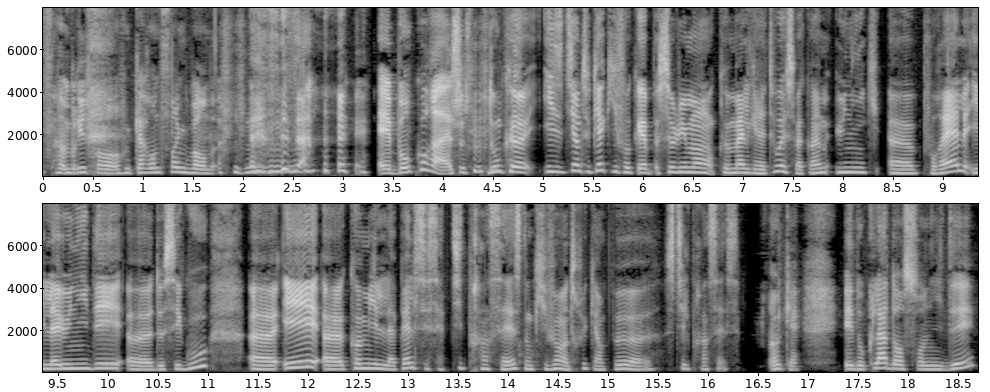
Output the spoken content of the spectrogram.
c'est un brief en 45 bandes. c'est ça. Et bon courage. Donc, euh, il se dit en tout cas qu'il faut absolument que malgré tout, elle soit quand même unique euh, pour elle. Il a une idée euh, de ses goûts et, comme il l'appelle, c'est sa petite princesse. Donc, il veut un truc un peu style princesse. Ok. Et donc là, dans son idée,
